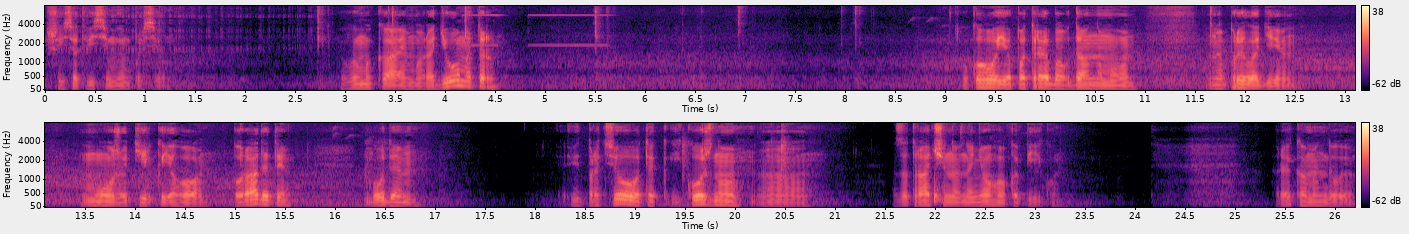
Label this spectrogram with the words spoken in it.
Шістдесят вісім імпульсів. Вимикаємо радіометр. У кого є потреба в даному приладі, можу тільки його порадити. Будемо відпрацьовувати і кожну е, затрачену на нього копійку. Рекомендую.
